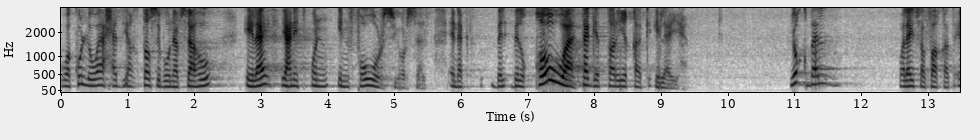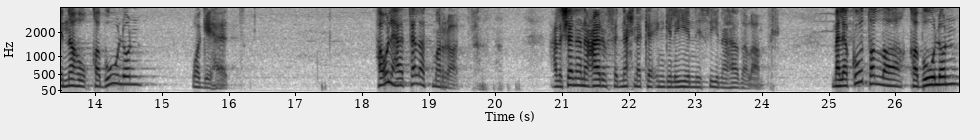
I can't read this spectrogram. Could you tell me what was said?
وكل واحد يغتصب نفسه إليه يعني enforce yourself إنك بالقوة تجد طريقك إليه. يقبل وليس فقط. إنه قبول وجهاد. هقولها ثلاث مرات. علشان أنا عارف إن إحنا كانجليين نسينا هذا الأمر. ملكوت الله قبول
